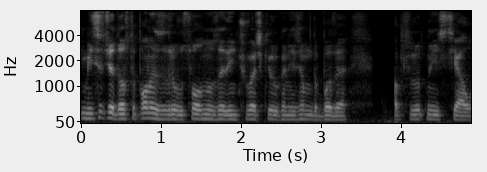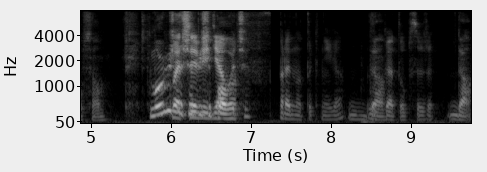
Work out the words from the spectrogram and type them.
Мисля, че е доста по-нездравословно за един човешки организъм да бъде абсолютно изцяло сам. Ще може би ще, се пише видя повече. в предната книга, Да. за която обсъждах. Да.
